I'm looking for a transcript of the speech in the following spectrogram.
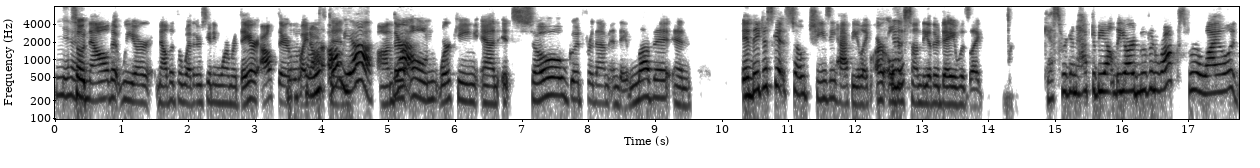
Yeah. So now that we are now that the weather's getting warmer, they are out there quite mm-hmm. often. Oh yeah, on their yeah. own working, and it's so good for them, and they love it, and and they just get so cheesy happy. Like our oldest son the other day was like, "Guess we're gonna have to be out in the yard moving rocks for a while," and,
